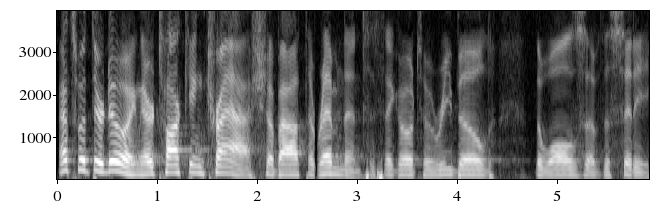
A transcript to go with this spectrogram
That's what they're doing. They're talking trash about the remnant as they go to rebuild the walls of the city.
